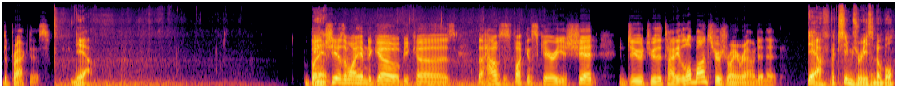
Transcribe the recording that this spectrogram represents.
the practice. Yeah, But And- she doesn't want him to go because the house is fucking scary as shit due to the tiny little monsters running around in it. yeah, which seems reasonable.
